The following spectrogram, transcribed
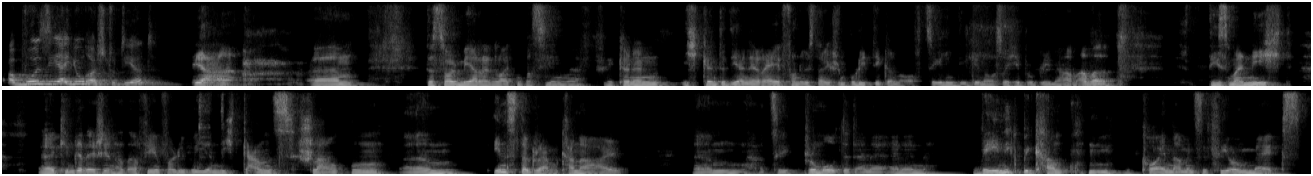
Obwohl sie ja Jura studiert. Ja, ähm, das soll mehreren Leuten passieren. Wir können, ich könnte dir eine Reihe von österreichischen Politikern aufzählen, die genau solche Probleme haben, aber diesmal nicht. Äh, Kim Kardashian hat auf jeden Fall über ihren nicht ganz schlanken ähm, Instagram-Kanal ähm, hat sie promotet eine, einen wenig bekannten Coin namens Ethereum Max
